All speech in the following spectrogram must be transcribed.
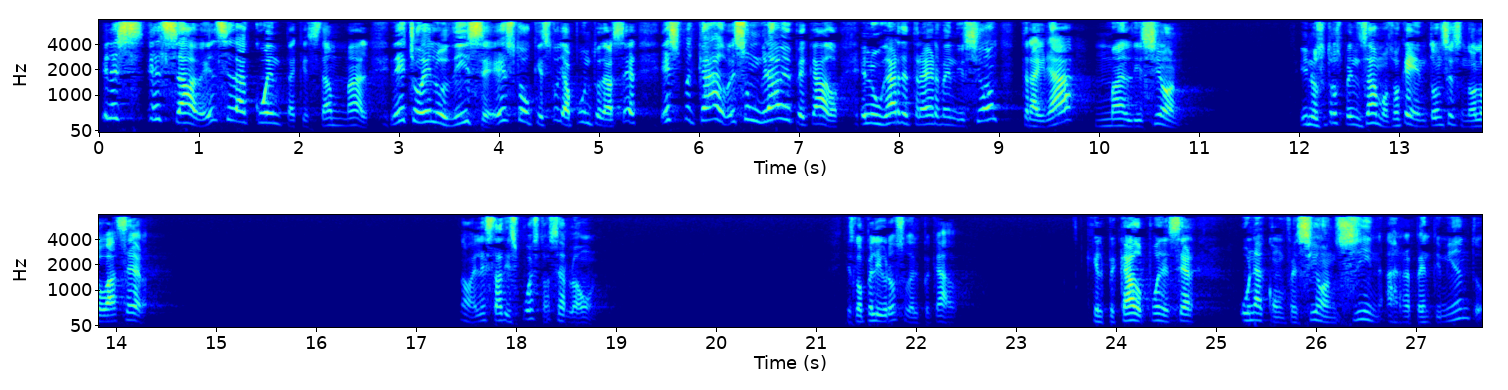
Él, sabe, él se da cuenta que está mal. De hecho, él lo dice, esto que estoy a punto de hacer es pecado, es un grave pecado. En lugar de traer bendición, traerá maldición. Y nosotros pensamos, ok, entonces no lo va a hacer. No, él está dispuesto a hacerlo aún. Es lo peligroso del pecado. Que el pecado puede ser una confesión sin arrepentimiento.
